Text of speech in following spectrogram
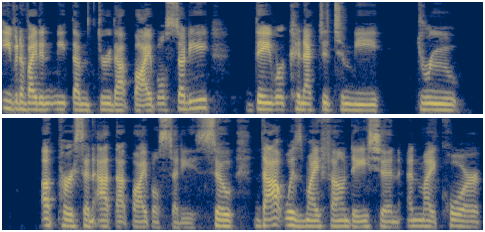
even if I didn't meet them through that Bible study, they were connected to me through a person at that Bible study. So that was my foundation and my core.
